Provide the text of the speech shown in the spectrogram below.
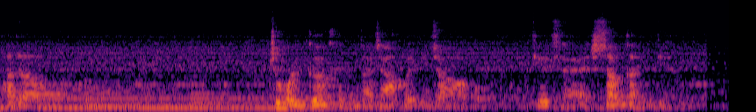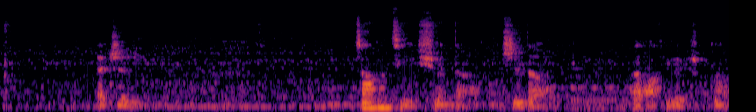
他的中文歌可能大家会比较听起来伤感一点。来自张敬轩的《值得》，很好听的一首歌。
